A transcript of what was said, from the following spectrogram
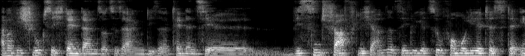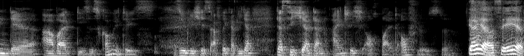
Aber wie schlug sich denn dann sozusagen dieser tendenziell wissenschaftliche Ansatz, den du jetzt so formuliertest, in der Arbeit dieses Komitees Südliches Afrika wieder, das sich ja dann eigentlich auch bald auflöste? Ja, ja, sehr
